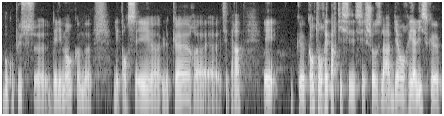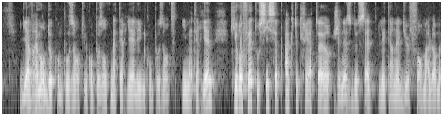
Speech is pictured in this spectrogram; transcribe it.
beaucoup plus euh, d'éléments comme euh, les pensées, le cœur, etc. Et quand on répartit ces, choses-là, bien on réalise qu'il y a vraiment deux composantes, une composante matérielle et une composante immatérielle, qui reflètent aussi cet acte créateur, Genèse 2.7, l'Éternel Dieu forma l'homme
